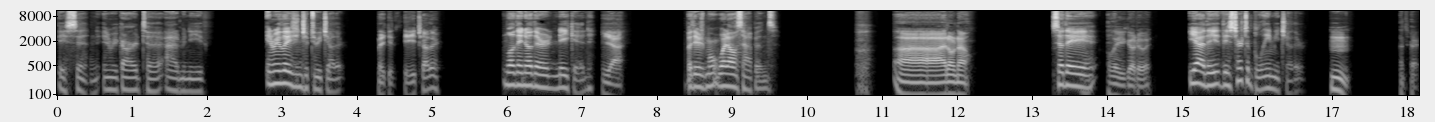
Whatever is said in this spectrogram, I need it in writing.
they sin in regard to Adam and Eve in relationship to each other? They could see each other. Well, they know they're naked, Yeah. but there's more. What else happens? Uh, I don't know. So they, I'll let you go to it. yeah, they, they start to blame each other. Hmm. That's right.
